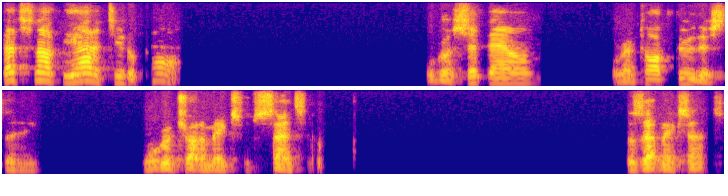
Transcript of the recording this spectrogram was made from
That's not the attitude of Paul. We're going to sit down. We're going to talk through this thing. We're going to try to make some sense of it. Does that make sense?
